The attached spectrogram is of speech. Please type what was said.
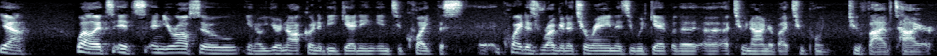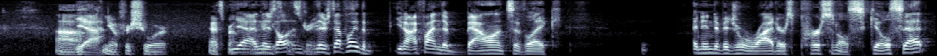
yeah. Well, it's it's and you're also you know you're not going to be getting into quite this quite as rugged a terrain as you would get with a, a, two niner by two point two five tire. Uh, Yeah. you know for sure. That's probably yeah, the and there's all constraint. there's definitely the you know I find the balance of like an individual rider's personal skill set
